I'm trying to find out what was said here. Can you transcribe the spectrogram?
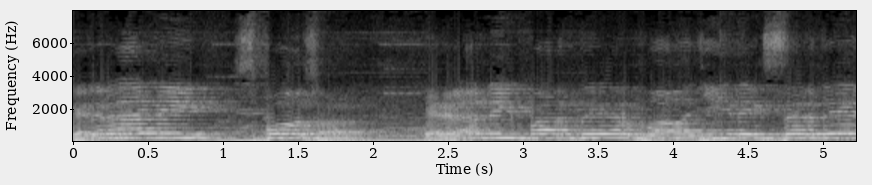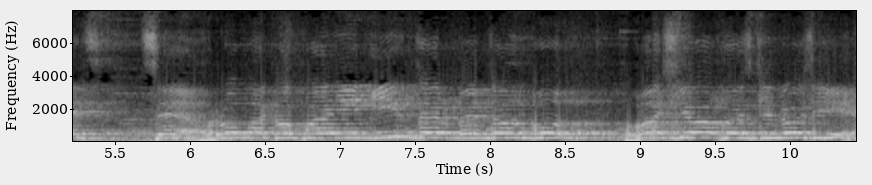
генеральний спонсор, генеральний партнер благодійних сердець. Це група компаній Інтербетонбуд. Ваші облески, друзі!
